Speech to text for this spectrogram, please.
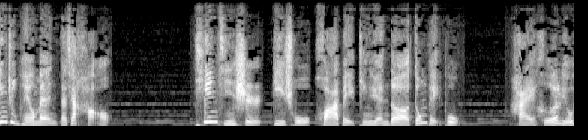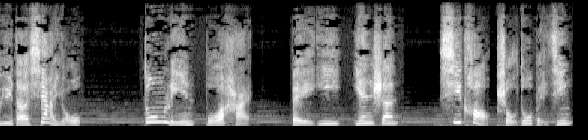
听众朋友们，大家好。天津市地处华北平原的东北部，海河流域的下游，东临渤海，北依燕山，西靠首都北京，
